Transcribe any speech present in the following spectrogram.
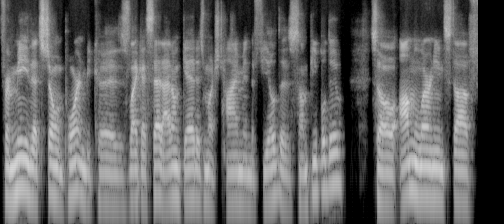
for me, that's so important because, like I said, I don't get as much time in the field as some people do. So I'm learning stuff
